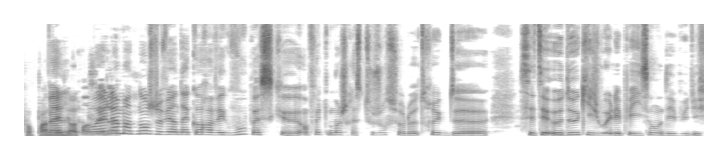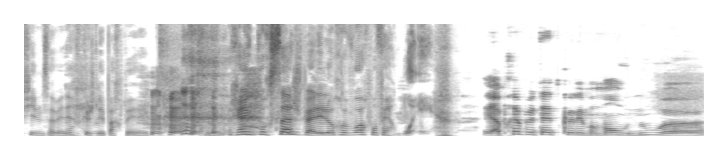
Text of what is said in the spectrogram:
faut prendre Bah, des notes. Ouais, là maintenant je deviens d'accord avec vous parce que en fait moi je reste toujours sur le truc de c'était eux deux qui jouaient les paysans au début du film, ça m'énerve que je l'ai pas repéré. Donc, rien que pour ça, je vais aller le revoir pour faire ouais. Et après, peut-être que les moments où nous, euh,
